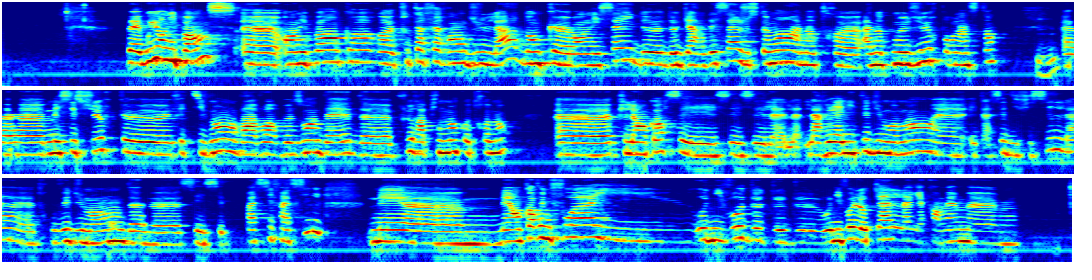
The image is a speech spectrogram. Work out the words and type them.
Ben oui, on y pense. Euh, on n'est pas encore euh, tout à fait rendu là, donc euh, on essaye de, de, garder ça justement à notre à notre mesure pour l'instant. Mm-hmm. euh, mais c'est sûr que effectivement, on va avoir besoin d'aide euh, plus rapidement qu'autrement. puis là encore, c'est c'est la, la, la, réalité du moment est assez difficile. Là. Trouver du monde, c'est c'est pas si facile. Mais mais encore une fois, il au niveau de, au niveau local, là, il y a quand même, euh,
